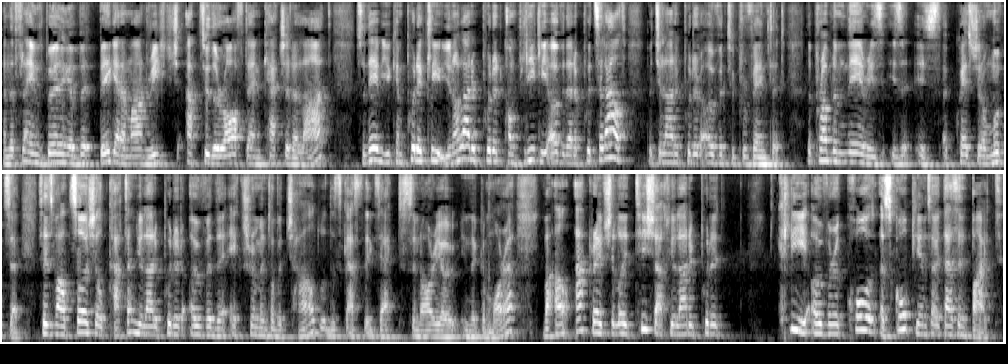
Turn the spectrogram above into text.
and the flame's burning a bit big and it might reach up to the rafter and catch it alight. So there you can put a kli. You're not allowed to put it completely over that it puts it out, but you're allowed to put it over to prevent it. The problem there is is is a question of muktzah. It says valtzoshel katan. You're allowed to put it over the excrement of a child. We'll discuss the exact scenario in the Gemara. Va'al akrev sheloi tishach. You're allowed to put it kli over a, a scorpion so it doesn't bite.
